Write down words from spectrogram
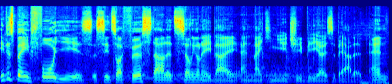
It has been four years since I first started selling on eBay and making YouTube videos about it, and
